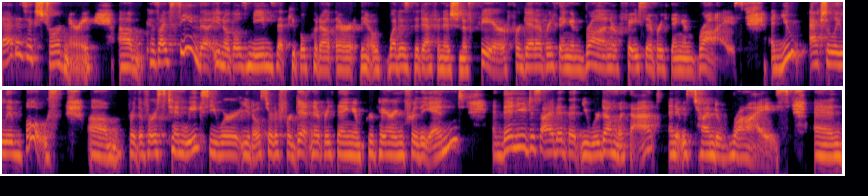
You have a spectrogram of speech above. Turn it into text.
that is extraordinary because um, i've seen the you know those memes that people put out there you know what is the definition of fear? Forget everything and run or face everything and rise. And you actually live both. Um, for the first 10 weeks you were you know sort of forgetting everything and preparing for the end. And then you decided that you were done with that and it was time to rise and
